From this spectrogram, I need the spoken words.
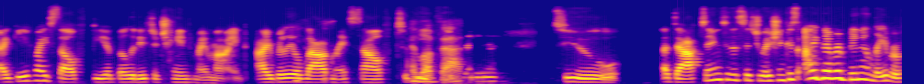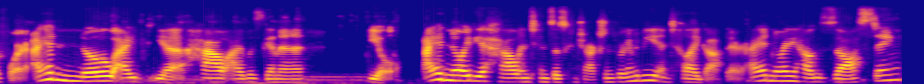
I gave myself the ability to change my mind. I really allowed myself to. I love that. To adapting to the situation because I'd never been in labor before. I had no idea how I was gonna feel. I had no idea how intense those contractions were gonna be until I got there. I had no idea how exhausting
